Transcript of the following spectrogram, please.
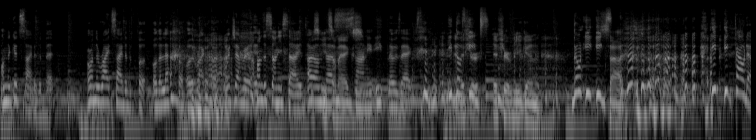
on the good side of the bed. Or on the right side of the foot, or the left foot, or the right foot, whichever it is. On the sunny side. Just On eat the some eggs. Sunny, eat those eggs. eat And those if you're, eggs. if you're vegan, Don't eat eggs. sad. Eat egg powder.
